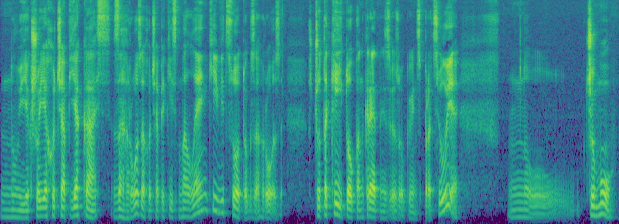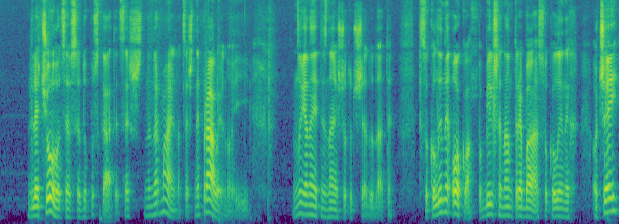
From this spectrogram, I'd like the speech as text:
Ну, і якщо є хоча б якась загроза, хоча б якийсь маленький відсоток загрози, що такий то конкретний зв'язок він спрацює, ну чому? Для чого це все допускати? Це ж ненормально, це ж неправильно. І ну, я навіть не знаю, що тут ще додати. Соколине око. Побільше нам треба соколиних очей,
